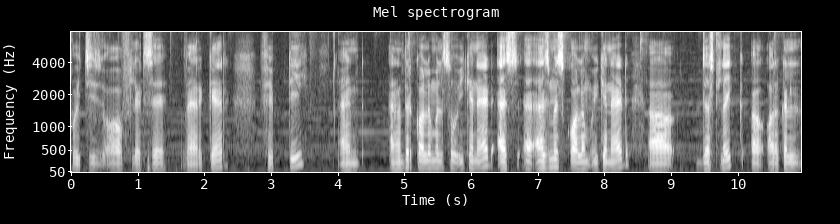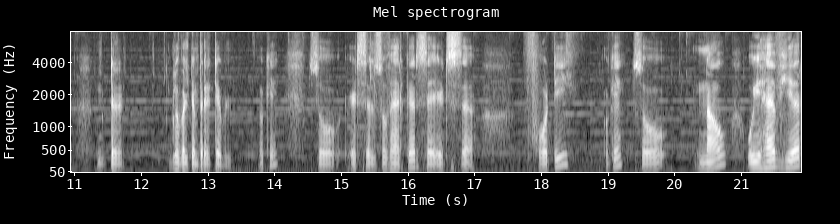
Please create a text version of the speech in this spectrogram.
which is of let's say varchar 50 and another column also we can add. As uh, as much column we can add uh, just like uh, oracle global temporary table okay? So it's also varchar say it's uh, 40 okay? So now we have here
